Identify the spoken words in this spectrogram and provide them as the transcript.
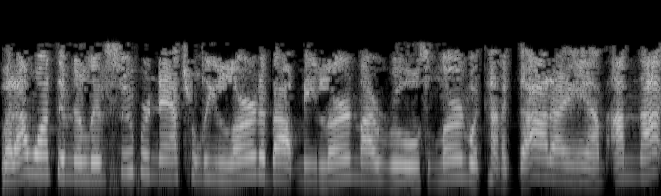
But I want them to live supernaturally, learn about me, learn my rules, learn what kind of God I am. I'm not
